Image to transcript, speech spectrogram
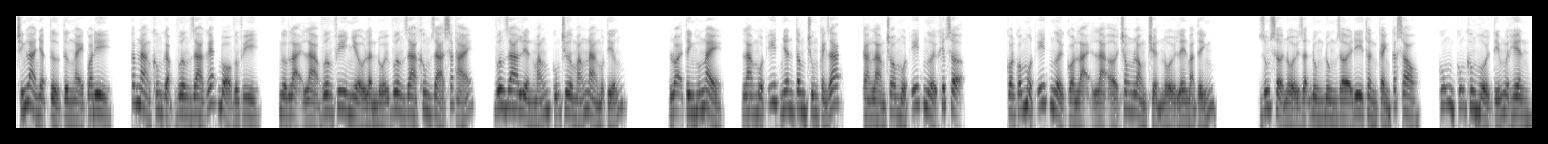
Chính là nhật tử từng ngày qua đi, các nàng không gặp vương gia ghét bỏ vương phi, ngược lại là vương phi nhiều lần đối vương gia không giả sát thái, vương gia liền mắng cũng chưa mắng nàng một tiếng. Loại tình huống này, làm một ít nhân tâm trung cảnh giác, càng làm cho một ít người khiếp sợ. Còn có một ít người còn lại là ở trong lòng chuyển nổi lên bản tính. Dung sở nổi giận đùng đùng rời đi thần cảnh các sau, cũng cũng không hồi tím nguyệt hiên,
